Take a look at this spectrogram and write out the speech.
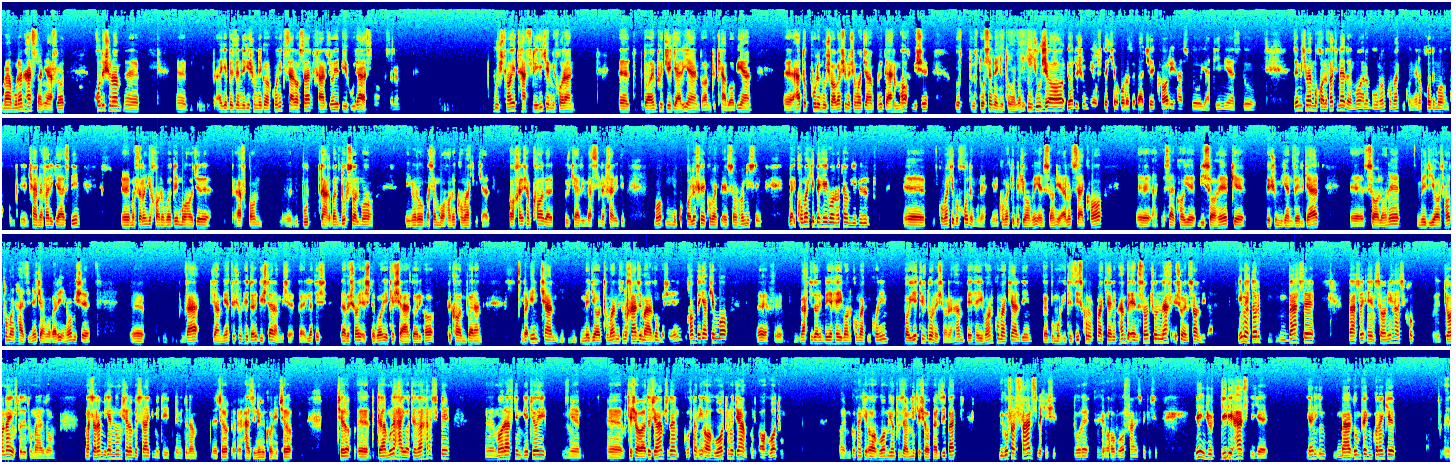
معمولا هستن این افراد. خودشون هم اگه به زندگیشون نگاه کنید سراسر خرجای بیهوده است. مثلا گوشت های تفریحی که می‌خورن دائم تو جیگری هن دائم تو کبابی هن. حتی پول نوشابهشون رو شما جمع کنید در ماه میشه دو, دو, سه میلیون تومن اینجور جا یادشون میفته که خلاصه بچه کاری هست و یتیمی هست و زمین که من مخالفتی ندارم. ما الان به اونام کمک می‌کنیم. یعنی خود ما چند نفری که هستیم مثلا یه خانواده مهاجر افغان بود تقریبا دو سال ما اینا رو مثلا ماهانه کمک می‌کردیم. آخرش هم کار برای دور کردیم وسیله خریدیم. ما مخالف کمک به انسان ها نیستیم. و کمک به حیوانات هم یه جور کمک به خودمونه. یعنی کمک به جامعه انسانی. الان سگ ها سگ های بی صاحب که بهشون میگن ولگرد سالانه میلیاردها تومن هزینه جمع اینا میشه. و جمعیتشون هی داره بیشتر هم میشه و علتش روش های اشتباهی که شهرداری ها به کار می‌برن. و این چند میلیارد تومن می‌تونه خرج مردم بشه. یعنی می‌خوام بگم که ما وقتی داریم به یه حیوان کمک می‌کنیم با یه تیر دو نشانه. هم به حیوان کمک کردیم و به محیط زیست کمک کردیم هم به انسان چون نفعش رو انسان می‌بره. یه مقدار بحث بحث انسانی هست. خب جا نیفتاده تو مردم. مثلا میگن نون چرا به سگ می‌دید؟ نمی‌دونم. چرا هزینه می‌کنید چرا چرا در مورد حیات وحش که ما رفتیم یه جایی کشاورزا جمع شدن گفتن این آهواتون رو جمع کنید آهواتون. می‌گفتن که آهوها میان تو زمین کشاورزی بعد می‌گفتن فرض بکشید. دور آهوها فرض بکشید. یه اینجور دیدی هست دیگه. یعنی این مردم فکر می‌کنن که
